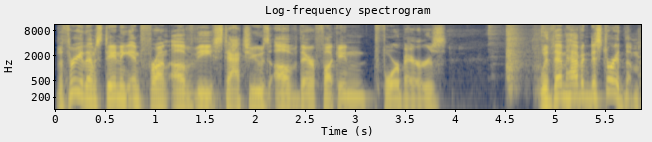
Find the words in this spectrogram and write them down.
The three of them standing in front of the statues of their fucking forebears, with them having destroyed them.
